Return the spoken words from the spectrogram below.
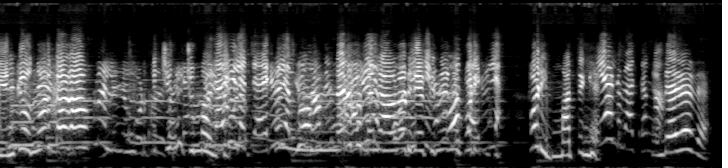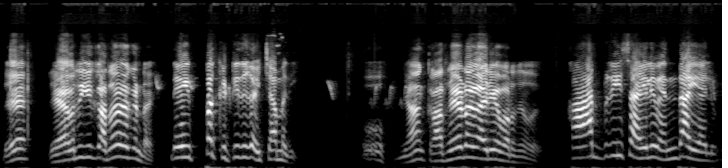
എനിക്ക് ഒന്നും എടുത്താടാ ചിന്നു ചുമ്മാ രേവതിക്ക് കഥ കേൾക്കണ്ടേ? ഇപ്പൊ കിട്ടിയത് കഴിച്ചാ മതി. ഓ ഞാൻ കഥയുടെ പറഞ്ഞത്. ആയാലും എന്തായാലും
